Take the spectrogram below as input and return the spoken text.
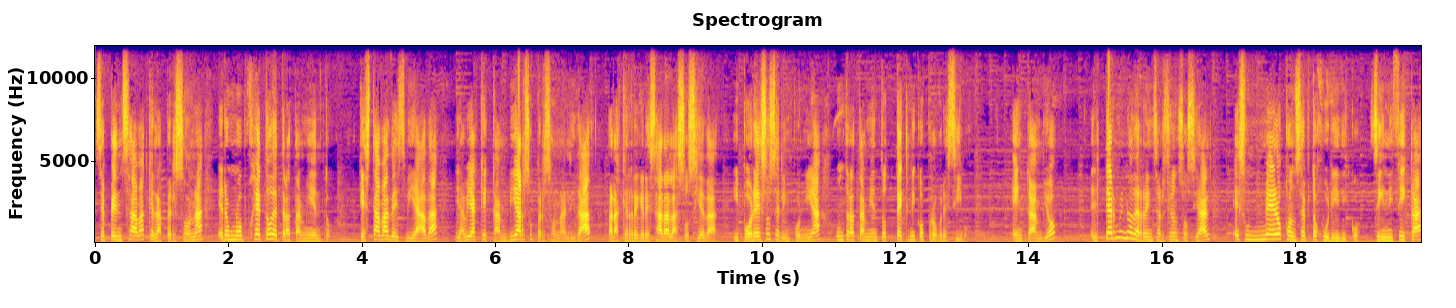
se pensaba que la persona era un objeto de tratamiento, que estaba desviada y había que cambiar su personalidad para que regresara a la sociedad y por eso se le imponía un tratamiento técnico progresivo. En cambio, el término de reinserción social es un mero concepto jurídico. Significa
